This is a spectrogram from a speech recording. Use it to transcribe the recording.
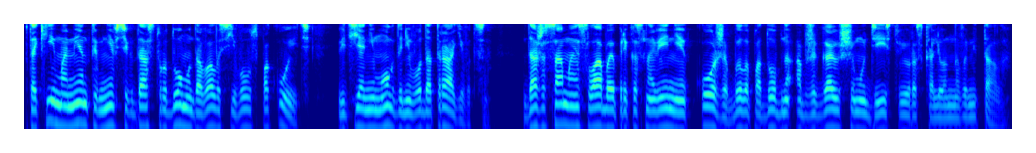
В такие моменты мне всегда с трудом удавалось его успокоить, ведь я не мог до него дотрагиваться. Даже самое слабое прикосновение к коже было подобно обжигающему действию раскаленного металла.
